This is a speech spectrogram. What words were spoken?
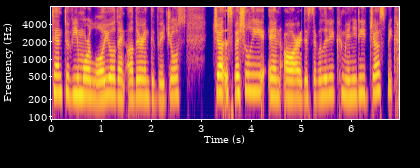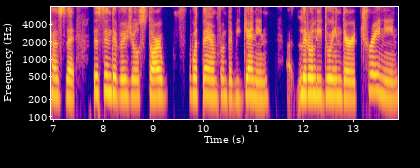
tend to be more loyal than other individuals just especially in our disability community just because that this individual start with them from the beginning uh, literally doing their training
